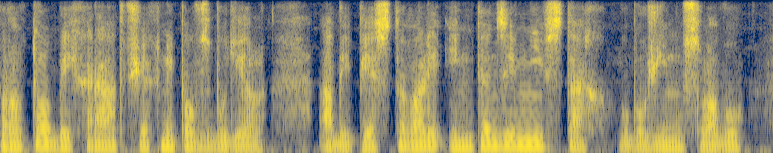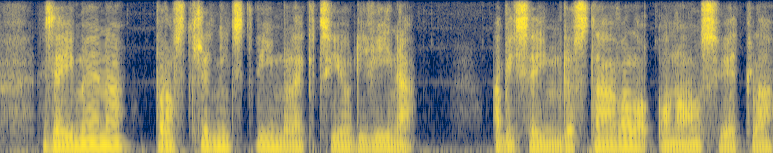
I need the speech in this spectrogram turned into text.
Proto bych rád všechny povzbudil, aby pěstovali intenzivní vztah k Božímu slovu, zejména prostřednictvím lekcio divína, aby se jim dostávalo onoho světla,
